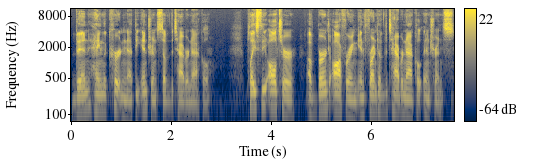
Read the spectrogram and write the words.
Then hang the curtain at the entrance of the tabernacle. Place the altar of burnt offering in front of the tabernacle entrance.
